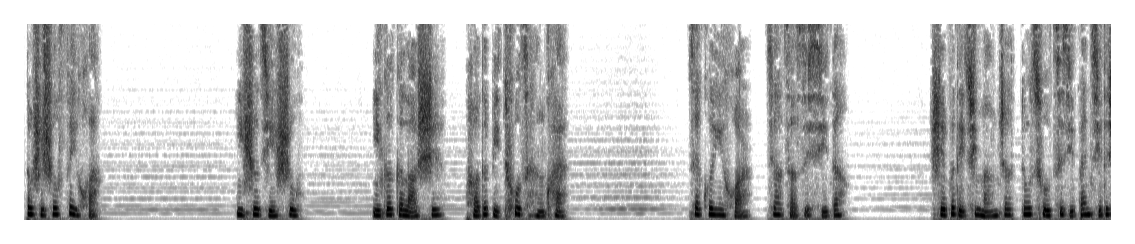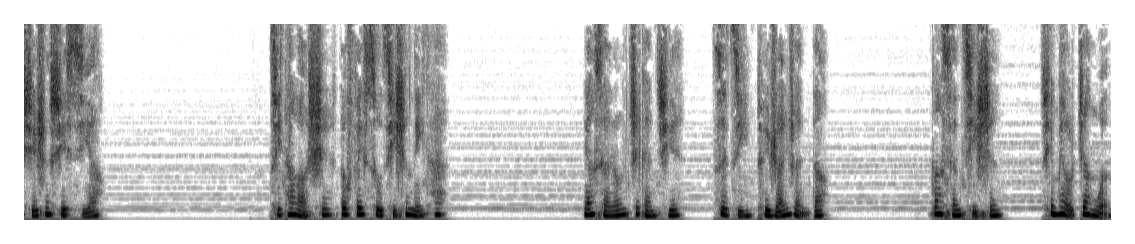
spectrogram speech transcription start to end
都是说废话。一说结束，一个个老师跑得比兔子还快。再过一会儿就要早自习的，谁不得去忙着督促自己班级的学生学习啊？其他老师都飞速起身离开。杨小荣只感觉。自己腿软软的，刚想起身，却没有站稳。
